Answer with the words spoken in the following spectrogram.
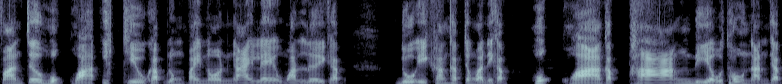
ฟานเจอฮุกขวาอีคิวครับ ลงไปนอนหงายแลหวันเลยครับ ดูอีกครั้งครับจังหวะนี้ครับฮุกขวาครับผางเดียวเท่านั้นครับ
